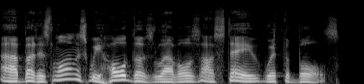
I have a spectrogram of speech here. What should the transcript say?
Uh, but as long as we hold those levels, I'll stay with the bulls.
